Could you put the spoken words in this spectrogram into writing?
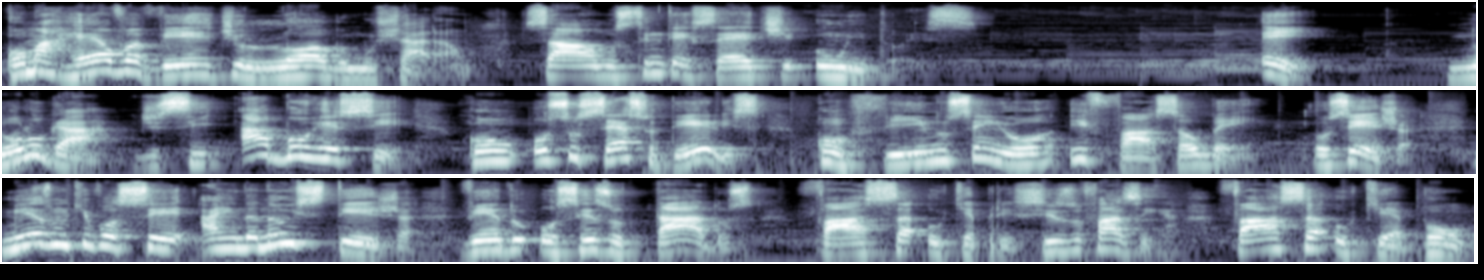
como a relva verde, logo murcharão. Salmos 37, 1 e 2. Ei, no lugar de se aborrecer com o sucesso deles, confie no Senhor e faça o bem. Ou seja, mesmo que você ainda não esteja vendo os resultados, faça o que é preciso fazer. Faça o que é bom,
